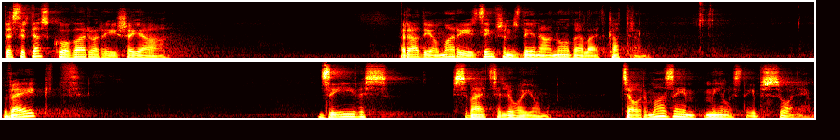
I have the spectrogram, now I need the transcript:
Tas ir tas, ko varu arī šajā Radio Marijas dzimšanas dienā novēlēt katram. Veikt dzīves svētceļojumu caur maziem mīlestības soļiem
